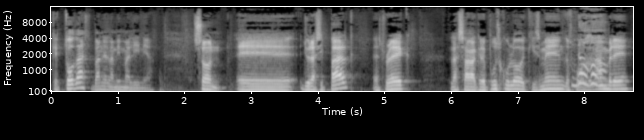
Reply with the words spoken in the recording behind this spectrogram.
que todas van en la misma línea. Son eh, Jurassic Park, Shrek, la saga Crepúsculo, X-Men, Los Juegos No. del Hambre,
